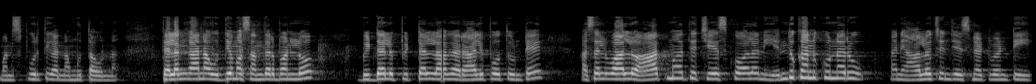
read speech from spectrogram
మనస్ఫూర్తిగా నమ్ముతా ఉన్నా. తెలంగాణ ఉద్యమ సందర్భంలో బిడ్డలు పిట్టల్లాగా రాలిపోతుంటే అసలు వాళ్ళు ఆత్మహత్య చేసుకోవాలని ఎందుకు అనుకున్నారు అని ఆలోచన చేసినటువంటి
